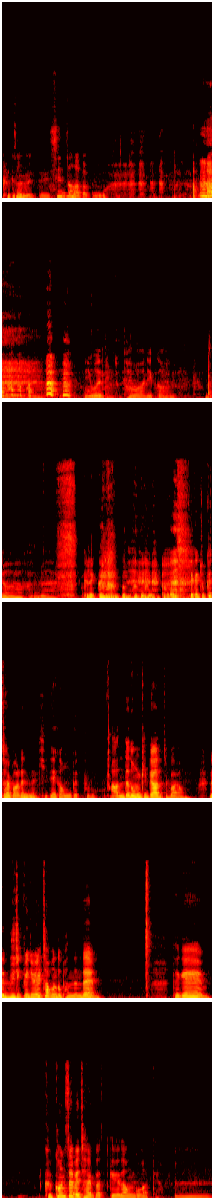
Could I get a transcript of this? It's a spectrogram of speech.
그렇게 설명했대 신선하다고 이번에 되게 좋다고 하니까 야 네, 그랬구나. 되게 좋게 잘 말했네. 기대감 500%안 돼, 너무 기대하지 마요. 근데 뮤직비디오 1차분도 봤는데 되게 그 컨셉에 잘 맞게 나온 것 같아요. 음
